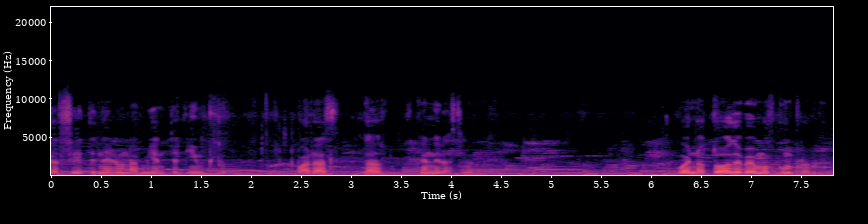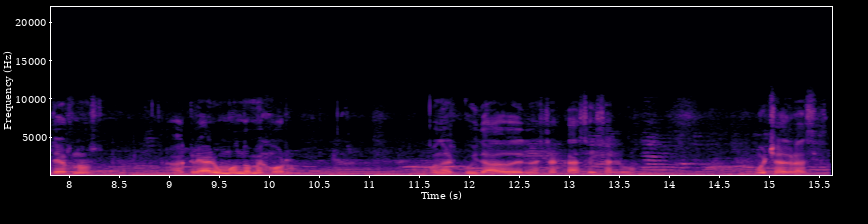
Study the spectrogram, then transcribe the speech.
y así tener un ambiente limpio para las generaciones. Bueno, todos debemos comprometernos a crear un mundo mejor con el cuidado de nuestra casa y salud. Muchas gracias.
